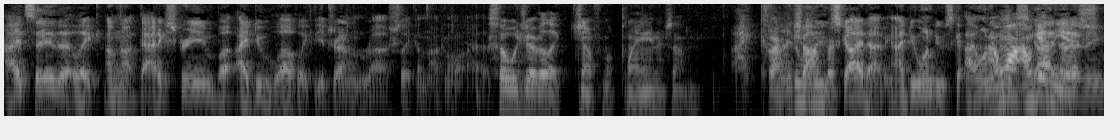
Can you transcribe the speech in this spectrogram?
I'd say that like I'm not that extreme, but I do love like the adrenaline rush. Like I'm not gonna lie, So would you ever like jump from a plane or something? I kind of want to do skydiving. I do want to do sky. I want I to. want. Do I'm getting the itch. skydiving.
